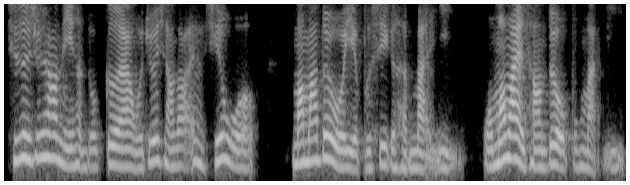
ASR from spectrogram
其实就像你很多个案，我就会想到，哎，其实我妈妈对我也不是一个很满意，我妈妈也常常对我不满意。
